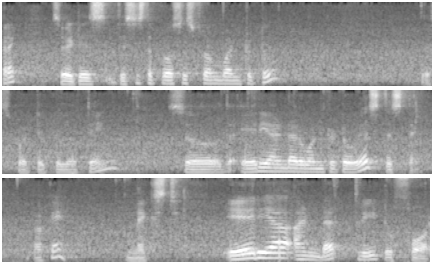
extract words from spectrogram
correct? So it is this is the process from 1 to 2 this particular thing. So the area under 1 to 2 is this thing okay? Next area under 3 to 4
